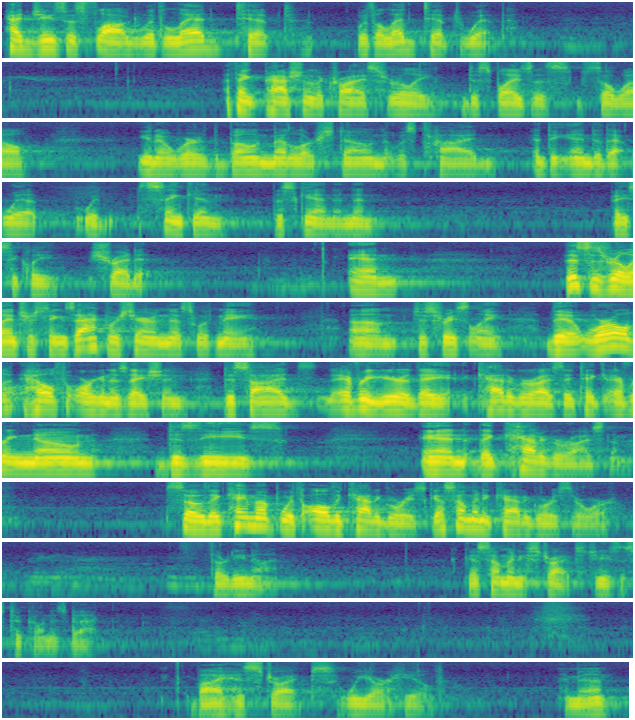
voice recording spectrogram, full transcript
had Jesus flogged with lead tipped, with a lead tipped whip. I think Passion of the Christ really displays this so well. You know, where the bone, metal, or stone that was tied at the end of that whip would sink in the skin and then basically shred it. And this is real interesting. Zach was sharing this with me um, just recently. The World Health Organization decides every year they categorize, they take every known disease and they categorize them. So they came up with all the categories. Guess how many categories there were? 39. 39. Guess how many stripes Jesus took on his back? By his stripes we are healed. Amen.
